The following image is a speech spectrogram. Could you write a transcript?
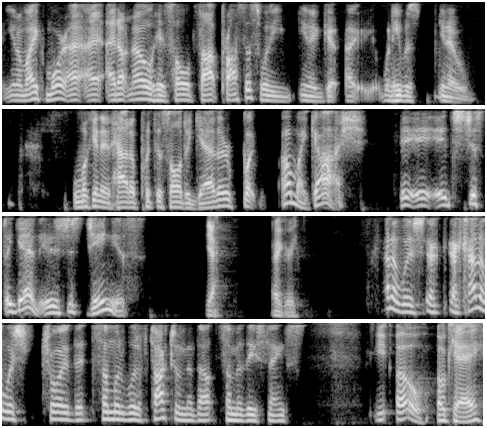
you know, Mike Mort. I I don't know his whole thought process when he you know uh, when he was you know looking at how to put this all together. But oh my gosh, it, it's just again, it's just genius. Yeah, I agree. I kind of wish I, I kind of wish Troy that someone would have talked to him about some of these things. You, oh, okay.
